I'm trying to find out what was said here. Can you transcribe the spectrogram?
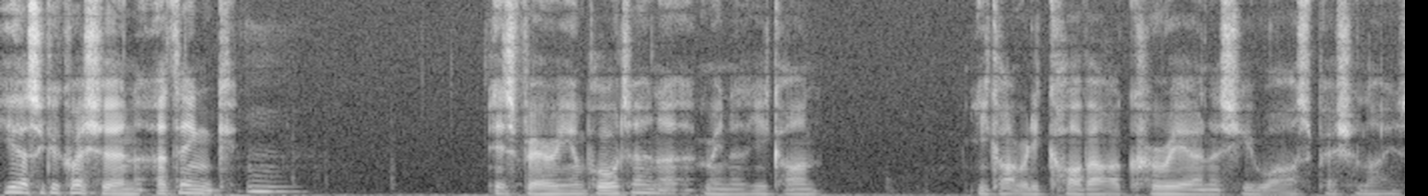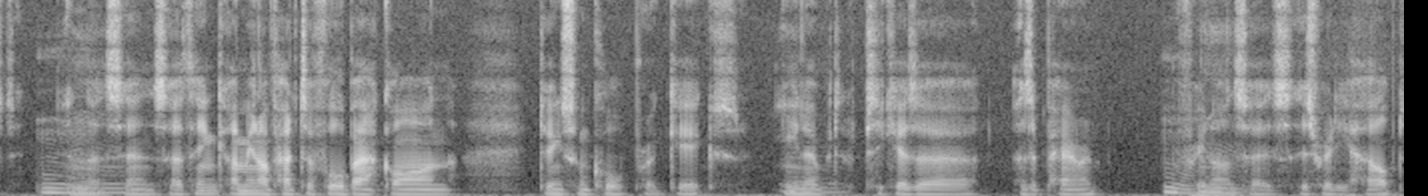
Yeah, it's a good question. I think Mm. it's very important. I mean, uh, you can't you can't really carve out a career unless you are specialized in that Mm. sense. I think. I mean, I've had to fall back on doing some corporate gigs. You know, Mm. particularly as a as a parent, Mm. freelancer has, has really helped.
